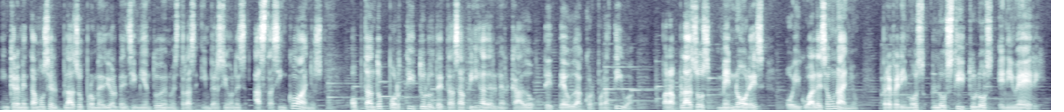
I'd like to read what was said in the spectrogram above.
incrementamos el plazo promedio al vencimiento de nuestras inversiones hasta cinco años, optando por títulos de tasa fija del mercado de deuda corporativa. Para plazos menores o iguales a un año, preferimos los títulos en IBR.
